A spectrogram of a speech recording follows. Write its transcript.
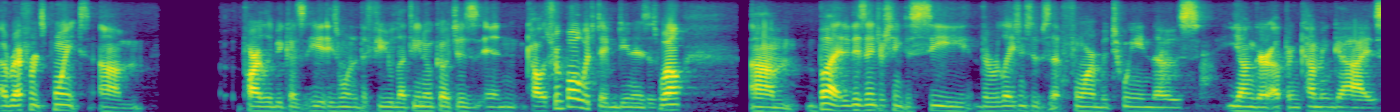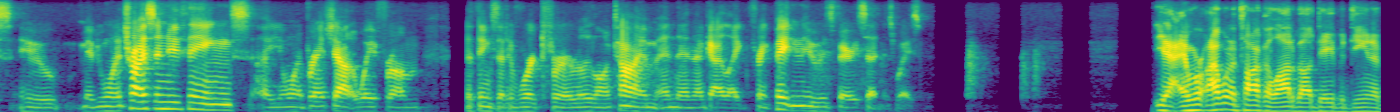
a reference point, um, partly because he, he's one of the few Latino coaches in college football, which Dave Medina is as well. Um, but it is interesting to see the relationships that form between those younger up and coming guys who maybe want to try some new things, uh, you want to branch out away from the things that have worked for a really long time, and then a guy like Frank Payton who is very set in his ways. Yeah, and I want to talk a lot about Dave Medina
